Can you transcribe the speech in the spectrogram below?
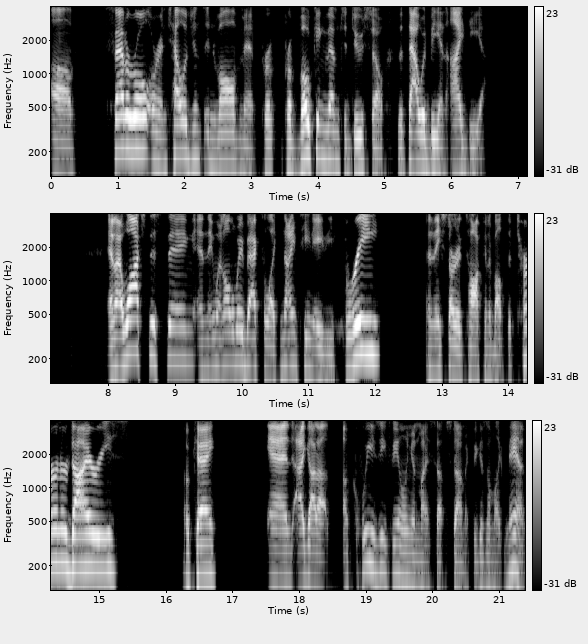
of federal or intelligence involvement pro- provoking them to do so that that would be an idea and i watched this thing and they went all the way back to like 1983 and they started talking about the Turner Diaries. Okay. And I got a a queasy feeling in my sto- stomach because I'm like, man,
